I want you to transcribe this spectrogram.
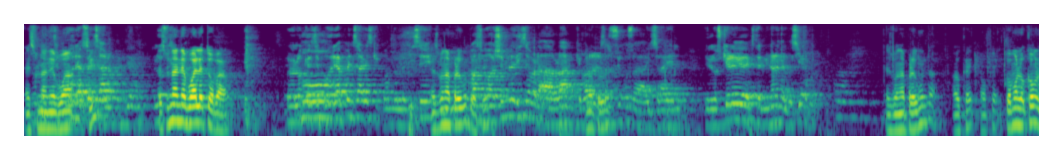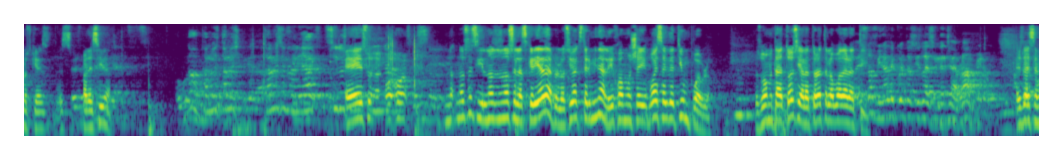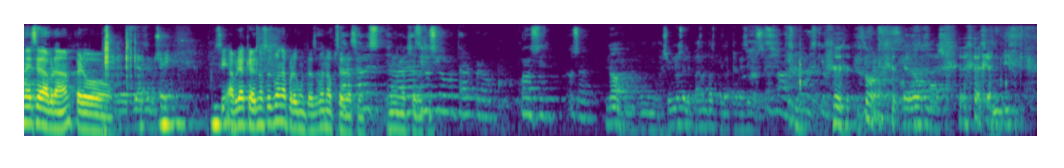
Es una Podría ¿sí? Es una nebuale toba. Pero lo que se podría pensar es que cuando le dice. Es buena pregunta, Cuando sí. Hashem le dice a Abra- a Abraham que va a regresar a sus hijos a Israel y los quiere exterminar en el desierto. Es buena pregunta. Ok, ok. ¿Cómo, lo, cómo los quieres? Es parecida. No, tal vez, tal vez, tal vez en realidad sí los Es, o- o- no, no sé si no, no se las quería dar, pero los iba a exterminar. Le dijo a Moshe, voy a hacer de ti un pueblo. Los voy a matar a todos y a la Torah te la voy a dar a ti. Esto a final de cuentas sí es la descendencia de Abraham, pero. Es la descendencia de Abraham, pero pero es sí, habría que... No, sé, es buena pregunta, es buena observación. Muy buena sí los observación. iba a matar, pero cuando se. O sea, No, no, no, no, Hashem no se le pasan pas por la cabeza. y los- no, es es que. Perdón, Hash.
